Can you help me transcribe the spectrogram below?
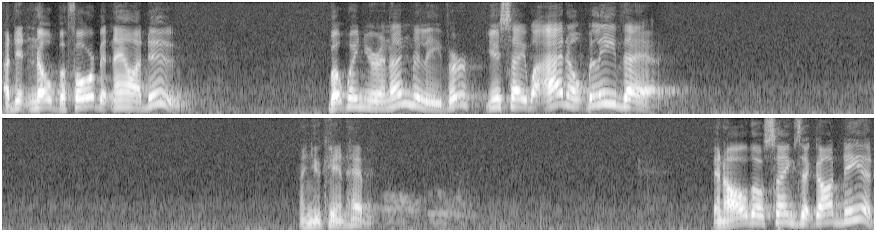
I didn't know before, but now I do. But when you're an unbeliever, you say, Well, I don't believe that. And you can't have it. And all those things that God did.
